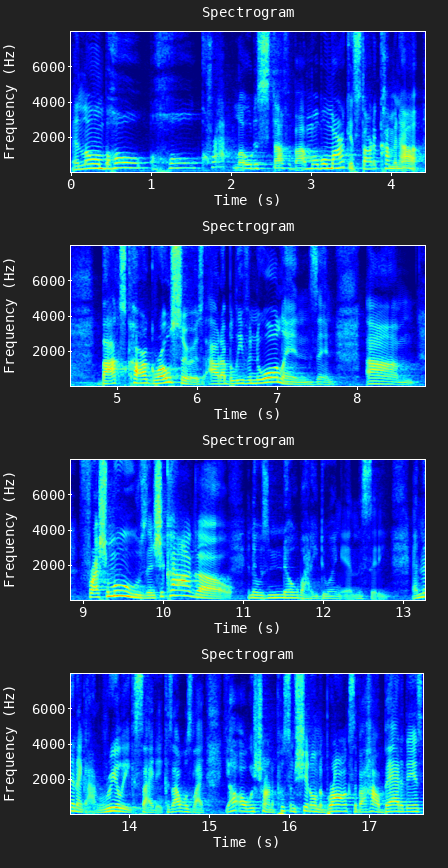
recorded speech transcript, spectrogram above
And lo and behold, a whole crap load of stuff about mobile markets started coming up. Boxcar grocers out, I believe, in New Orleans and um, Fresh Moves in Chicago. And there was nobody doing it in the city. And then I got really excited because I was like, y'all always trying to put some shit on the Bronx about how bad it is.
